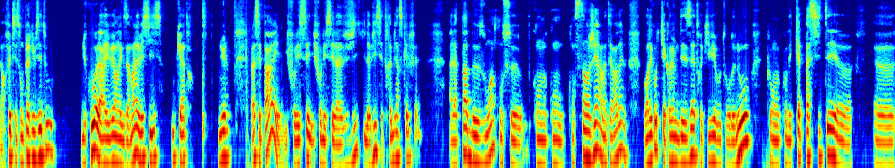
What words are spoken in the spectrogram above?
Mais en fait c'est son père qui faisait tout. Du coup, elle arrivait en examen, elle avait 6 ou 4. Nul. Là, c'est pareil. Il faut laisser, il faut laisser la vie. La vie, c'est très bien ce qu'elle fait elle a pas besoin qu'on se qu'on qu'on s'ingère à l'intérieur d'elle. Vous vous rendez compte qu'il y a quand même des êtres qui vivent autour de nous, qui ont, des capacités euh, euh,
